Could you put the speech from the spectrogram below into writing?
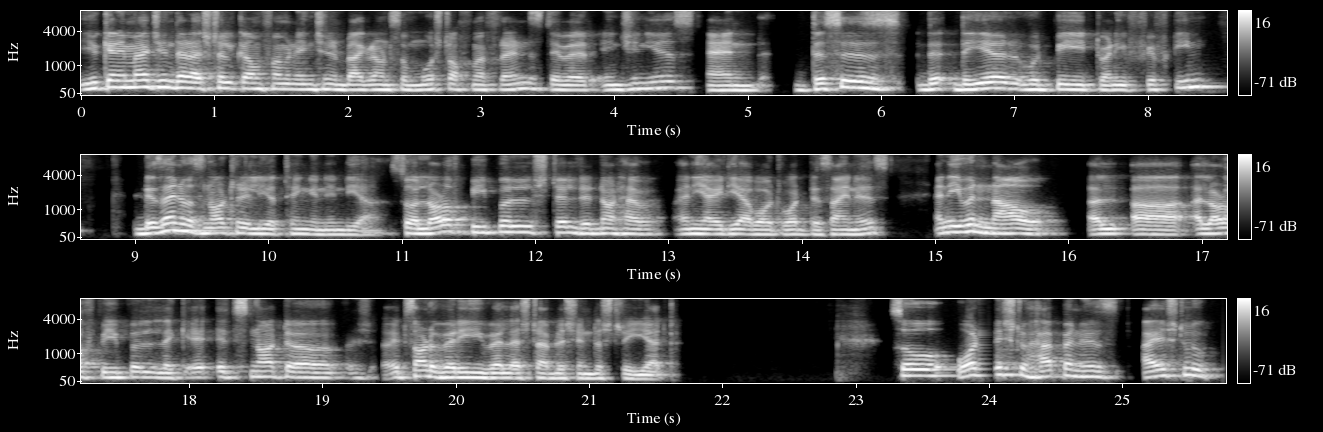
you can imagine that I still come from an engineering background. So most of my friends, they were engineers. And this is the, the year would be 2015. Design was not really a thing in India. So a lot of people still did not have any idea about what design is. And even now, a, uh, a lot of people like it, it's not a it's not a very well established industry yet. So what used to happen is I used to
